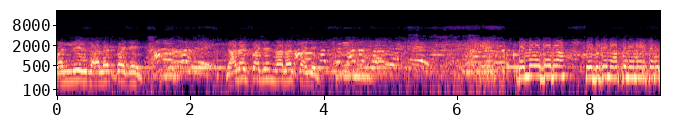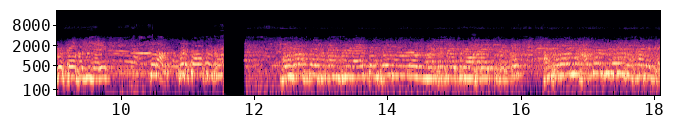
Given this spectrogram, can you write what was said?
मंदिर झालंच पाहिजे झालंच पाहिजे झालंच पाहिजे धन्यवाद दादा। त्या ठिकाणी आपण या मोर्चामध्ये सहभागी झाले. चला, पुढचा सर्वांना हातवरती करून घोषणा देतो.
